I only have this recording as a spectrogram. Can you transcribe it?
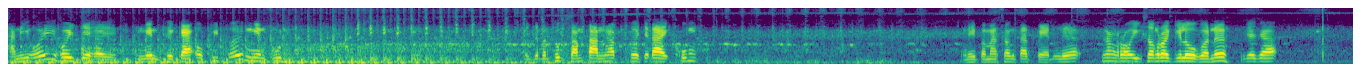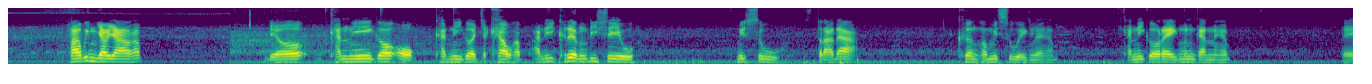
อันนี้โอ้ยโหยเจเฮยเมียนคือกาโอฟิตเอ้ยเมียนพุนจะบรรทุกสามตันครับ เพื่อจะได้คุ้ม นนี้ประมาณสองตันแปดเหลือนั่งรออีกสองร้อยกิโลก่อนเนอะเดี๋ยวจะพาวิ่งยาวๆครับ เดี๋ยวคันนี้ก็ออกคันนี้ก็จะเข้าครับ อันนี้เครื่องดีเซลมิซูสตราด้าเครื่องของมิซูเองเลยครับ คันนี้ก็แรงเหมือนกันนะครับ แต่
